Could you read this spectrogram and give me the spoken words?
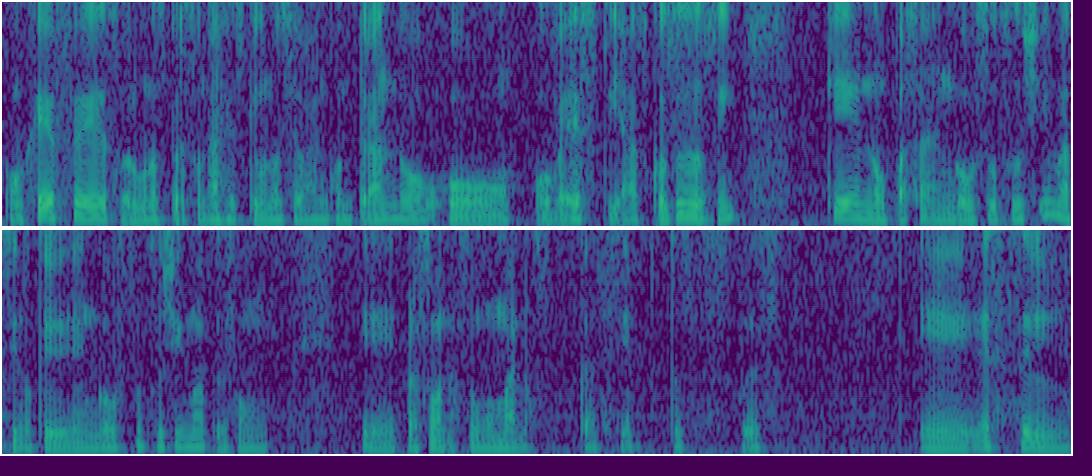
con, jefes o algunos personajes que uno se va encontrando o, o, bestias, cosas así, que no pasa en Ghost of Tsushima, sino que en Ghost of Tsushima pues son eh, personas, son humanos, casi siempre. Entonces, pues, eh, ese es el,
